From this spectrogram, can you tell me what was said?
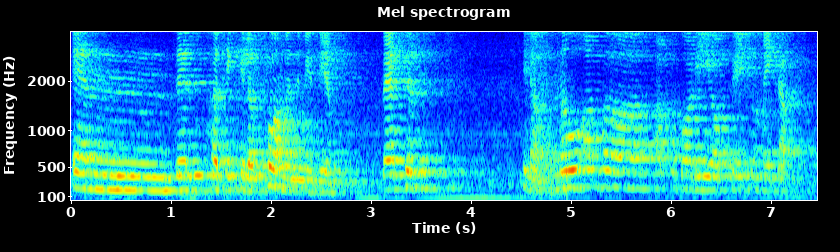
in this particular form in the museum. There's just, you know, no upper, upper body or facial makeup.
